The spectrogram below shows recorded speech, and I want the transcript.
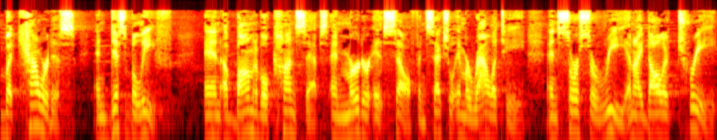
but cowardice and disbelief and abominable concepts and murder itself and sexual immorality and sorcery and idolatry.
